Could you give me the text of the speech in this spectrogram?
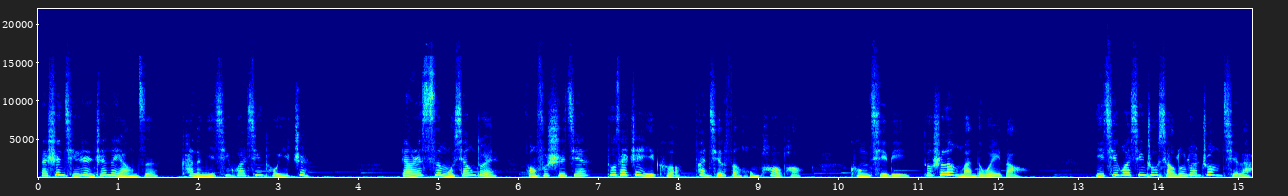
那深情认真的样子看得倪清欢心头一震。两人四目相对，仿佛时间都在这一刻泛起了粉红泡泡，空气里都是浪漫的味道。倪清欢心中小鹿乱撞起来，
